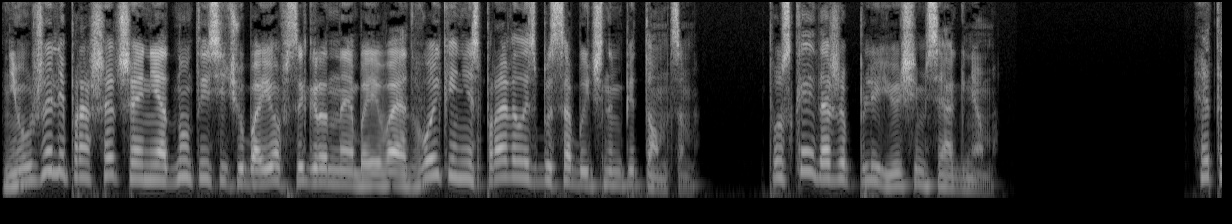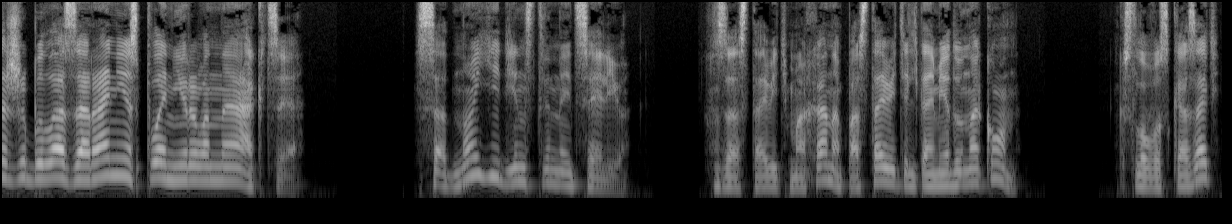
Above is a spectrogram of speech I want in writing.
Неужели прошедшая не одну тысячу боев сыгранная боевая двойка не справилась бы с обычным питомцем? Пускай даже плюющимся огнем. Это же была заранее спланированная акция. С одной единственной целью — заставить Махана поставить Альтамеду на кон. К слову сказать,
